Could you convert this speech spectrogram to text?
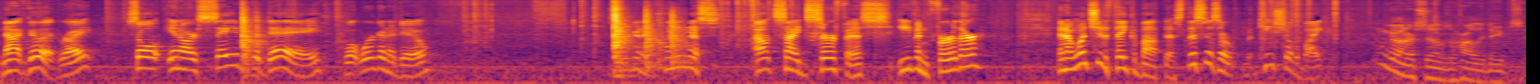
Not good, right? So in our save the day, what we're gonna do is we're gonna clean this outside surface even further. And I want you to think about this. This is a, can you show the bike? We got ourselves a Harley Davidson.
